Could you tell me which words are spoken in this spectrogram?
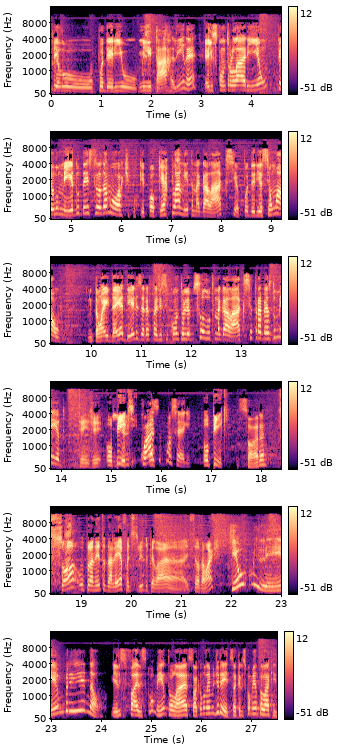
pelo poderio militar ali, né? Eles controlariam pelo medo da Estrela da Morte, porque qualquer planeta na galáxia poderia ser um alvo. Então a ideia deles era fazer esse controle absoluto na galáxia através do medo. Entendi. Ô E eles Pink, quase conseguem. ô Pink, Sora. só o planeta da Leia foi destruído pela Estrela da Morte? Que eu me lembre, não. Eles, eles comentam lá, só que eu não lembro direito. Só que eles comentam lá que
